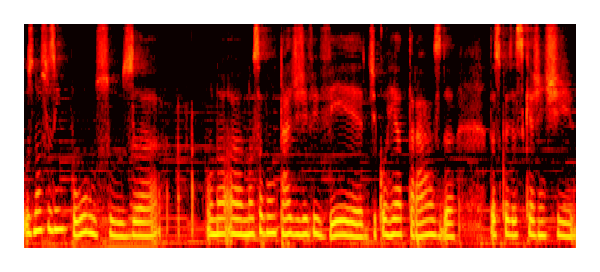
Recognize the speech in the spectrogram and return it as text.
os nossos impulsos, a, a nossa vontade de viver, de correr atrás da, das coisas que a gente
